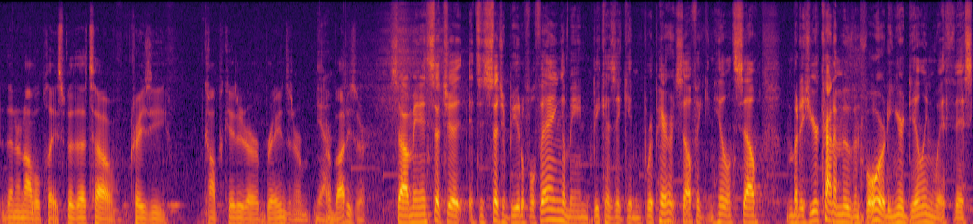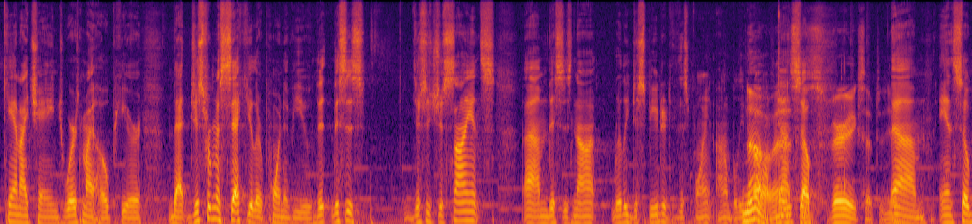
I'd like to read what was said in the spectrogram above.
a, than a novel place but that's how crazy complicated our brains and our, Yeah. our bodies are So I mean, it's such a it's such a beautiful thing. I mean, because it can repair itself, it can heal itself. But as you're kind of moving forward and you're dealing with this, can I change? Where's my hope here? That just from a secular point of view, th- this is this is just science. Um, this is not really disputed at this point. I don't believe. no all. Yeah, this so. very accepted yeah. Um, and so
